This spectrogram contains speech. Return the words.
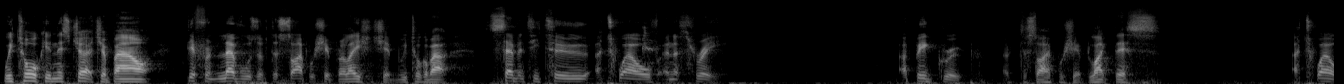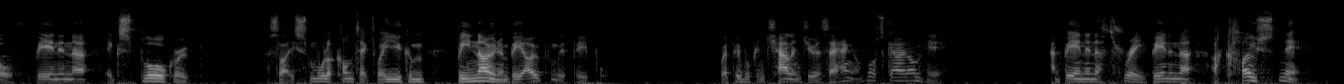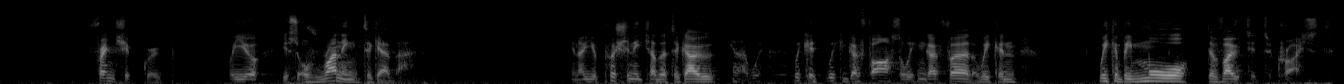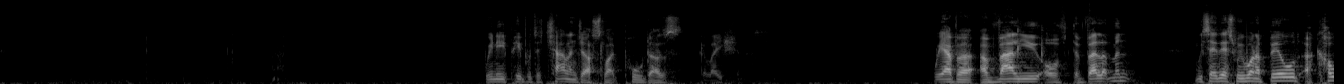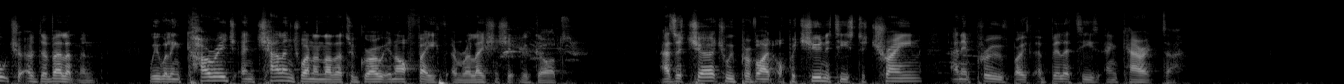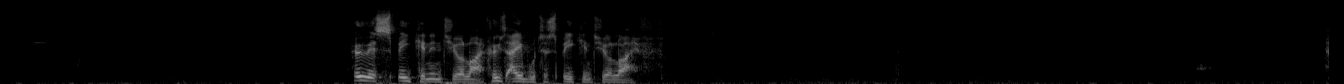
We talk in this church about different levels of discipleship relationship. We talk about 72, a 12, and a 3. A big group of discipleship like this. A 12 being in an explore group, a slightly smaller context where you can be known and be open with people, where people can challenge you and say, hang on, what's going on here? And being in a three, being in a, a close knit friendship group where you're, you're sort of running together. You know, you're pushing each other to go, you know, we, we, could, we could go faster, we can go further, we can, we can be more devoted to Christ. We need people to challenge us like Paul does Galatians. We have a, a value of development. We say this we want to build a culture of development. We will encourage and challenge one another to grow in our faith and relationship with God. As a church, we provide opportunities to train and improve both abilities and character. Who is speaking into your life? Who's able to speak into your life?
